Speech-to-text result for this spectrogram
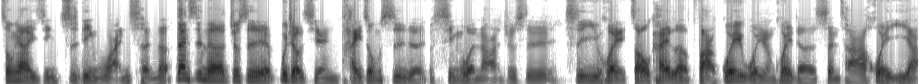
中央已经制定完成了，但是呢，就是不久前台中市的新闻啊，就是市议会召开了法规委员会的审查会议啊。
